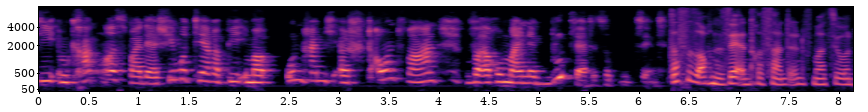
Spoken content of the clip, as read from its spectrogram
die im Krankenhaus bei der Chemotherapie immer unheimlich erstaunt waren, warum meine Blutwerte so gut sind. Das ist auch eine sehr interessante Information.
